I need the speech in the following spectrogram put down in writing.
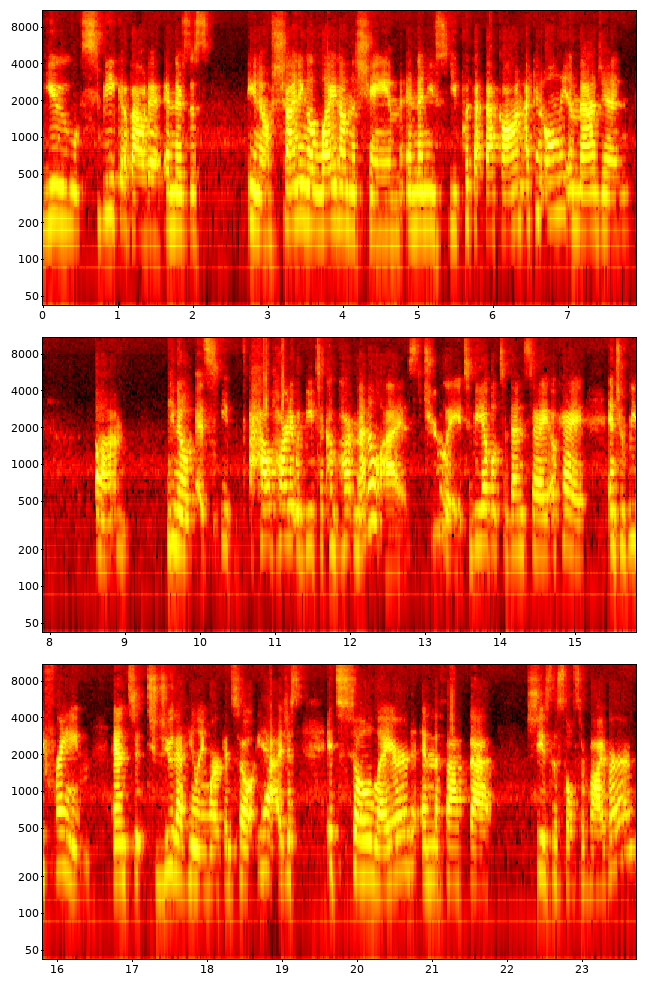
you speak about it and there's this you know shining a light on the shame and then you you put that back on. I can only imagine um you know it's how hard it would be to compartmentalize truly to be able to then say okay and to reframe and to, to do that healing work. And so yeah i just it's so layered and the fact that she's the sole survivor,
